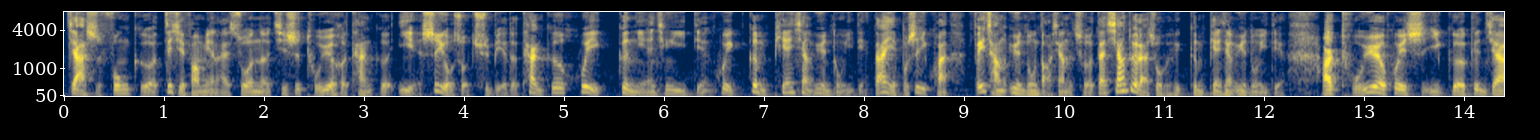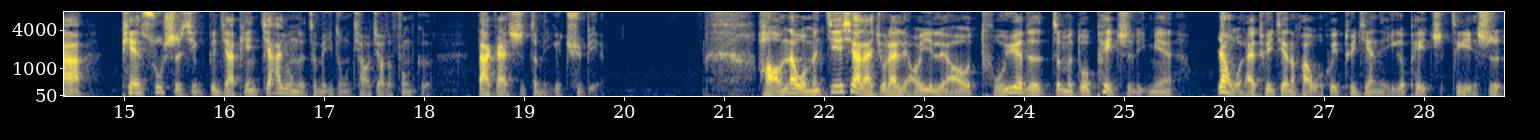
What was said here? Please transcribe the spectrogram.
驾驶风格这些方面来说呢，其实途岳和探戈也是有所区别的。探戈会更年轻一点，会更偏向运动一点，当然也不是一款非常运动导向的车，但相对来说会更偏向运动一点。而途岳会是一个更加偏舒适性、更加偏家用的这么一种调教的风格，大概是这么一个区别。好，那我们接下来就来聊一聊途岳的这么多配置里面，让我来推荐的话，我会推荐哪一个配置？这也是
